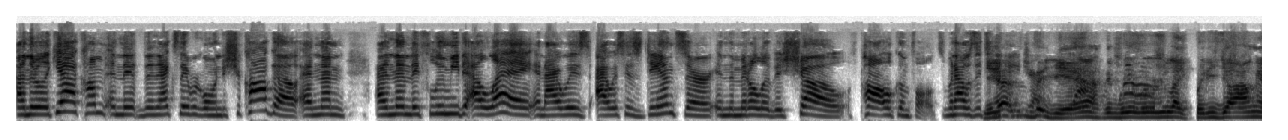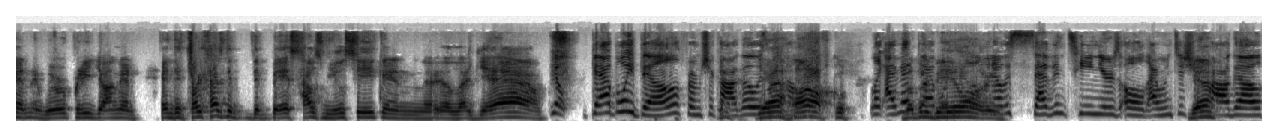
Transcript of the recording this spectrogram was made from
and they're like, yeah, come. And they, the next day we're going to Chicago. And then, and then they flew me to LA and I was, I was his dancer in the middle of his show, Paul Oakenfold, when I was a Yeah, teenager. the- yeah. We, we were like pretty young and, and we were pretty young and and Detroit has the, the best house music and uh, like yeah. Yo, Bad Boy Bill from Chicago was Yeah, homie. oh, of course. Like I met Bad Boy Bad Boy Bill, Bill when I was 17 years old. I went to Yeah. Chicago.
